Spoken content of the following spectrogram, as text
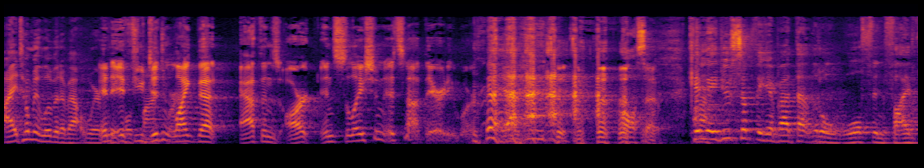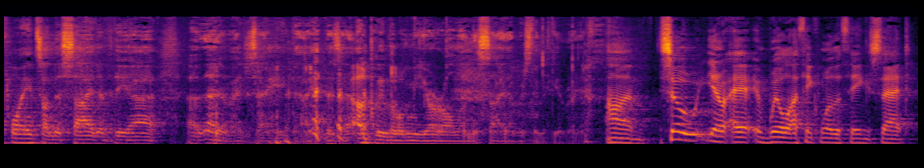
I tell me a little bit about where. And if you didn't were. like that Athens art installation, it's not there anymore. also. Can they do something about that little wolf in five points on the side of the? Uh, uh, I, I just I hate that. There's an ugly little mural on the side. I wish they would get rid of. Um, so you know, a- and Will, I think one of the things that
